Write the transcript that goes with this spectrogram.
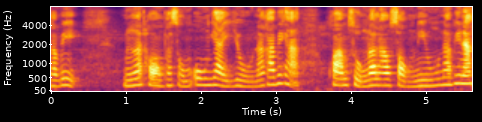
ค่ะพี่ เนื้อทองผสมองค์ใหญ่อยู่นะคะพี่คะความสูงราวๆ2นิ้วนะพี่นะ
